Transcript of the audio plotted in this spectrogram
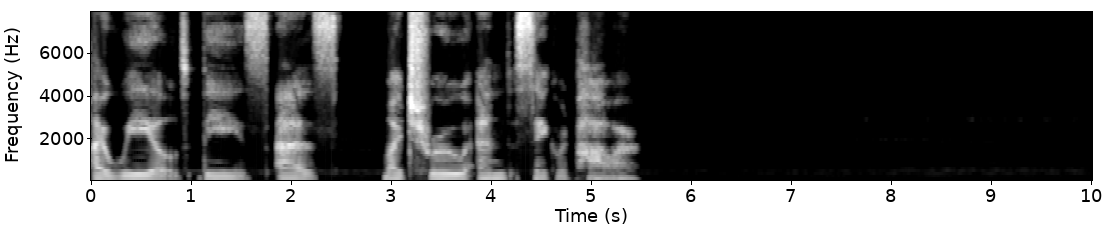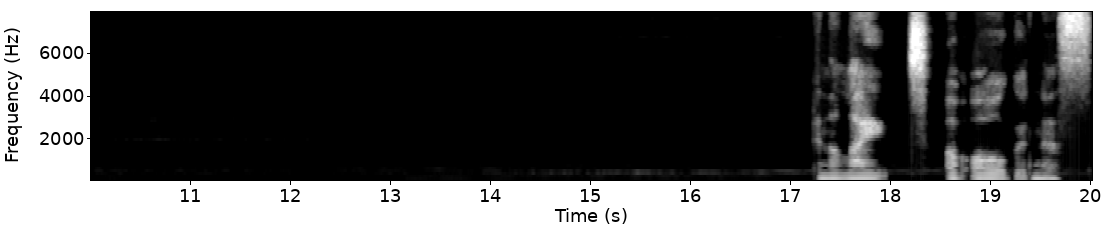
I wield these as my true and sacred power. In the light of all goodness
